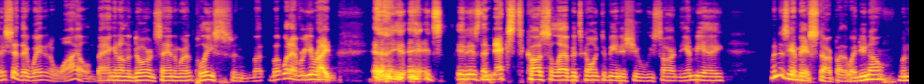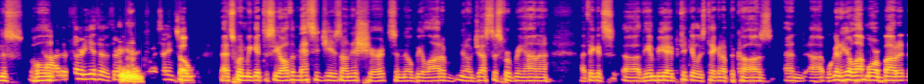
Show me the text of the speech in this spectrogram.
They said they waited a while banging on the door and saying we're the police and but but whatever you're right it's it is the next cause celeb it's going to be an issue we saw it the nba when does the nba start by the way do you know when this whole Uh, the thirtieth or the thirty first. I want to say. So that's when we get to see all the messages on their shirts, and there'll be a lot of you know justice for Breonna. I think it's uh, the NBA, particularly, is taking up the cause, and uh, we're going to hear a lot more about it.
